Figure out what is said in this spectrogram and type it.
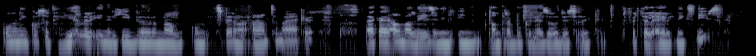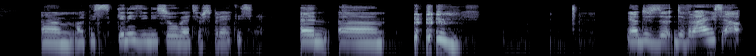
Bovendien kost het heel veel energie voor een man om sperma aan te maken. Dat kan je allemaal lezen in, in tantraboeken en zo, dus ik vertel eigenlijk niks nieuws. Um, maar het is kennis die niet zo wijd verspreid is. En um, ja, dus de, de vraag is, ja,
